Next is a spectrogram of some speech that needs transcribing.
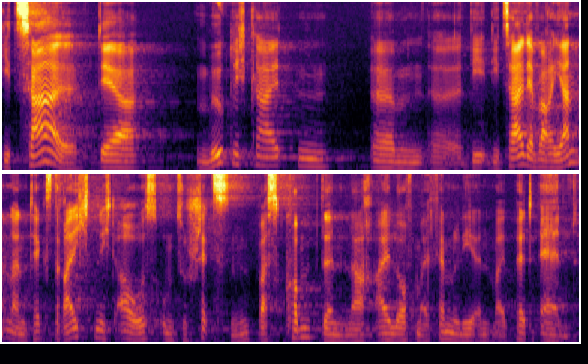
die Zahl der Möglichkeiten, ähm, äh, die, die Zahl der Varianten an Text reicht nicht aus, um zu schätzen, was kommt denn nach I love my family and my pet and.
